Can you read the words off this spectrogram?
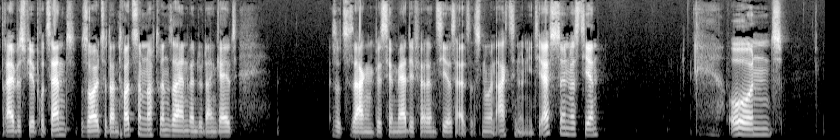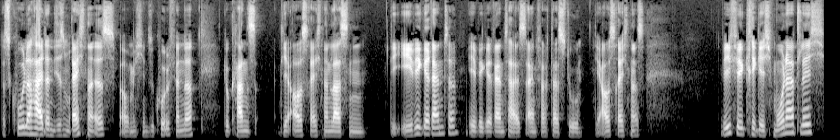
3 bis 4% sollte dann trotzdem noch drin sein, wenn du dein Geld sozusagen ein bisschen mehr differenzierst, als es nur in Aktien und ETFs zu investieren. Und das Coole halt an diesem Rechner ist, warum ich ihn so cool finde, du kannst dir ausrechnen lassen die ewige Rente. Ewige Rente heißt einfach, dass du dir ausrechnest, wie viel kriege ich monatlich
